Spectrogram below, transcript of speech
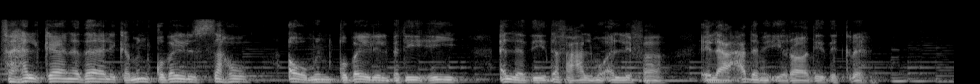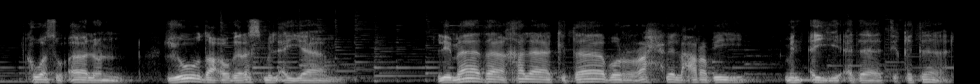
فهل كان ذلك من قبيل السهو؟ أو من قبيل البديهي الذي دفع المؤلف إلى عدم إيراد ذكره. هو سؤال يوضع برسم الأيام. لماذا خلا كتاب الرحل العربي من أي أداة قتال؟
